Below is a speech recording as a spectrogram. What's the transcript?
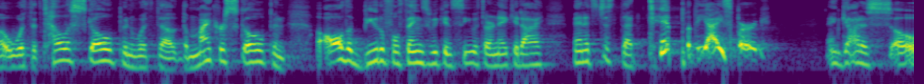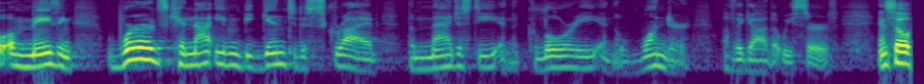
uh, with the telescope and with the, the microscope and all the beautiful things we can see with our naked eye, man, it's just the tip of the iceberg. And God is so amazing. Words cannot even begin to describe the majesty and the glory and the wonder of the God that we serve. And so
